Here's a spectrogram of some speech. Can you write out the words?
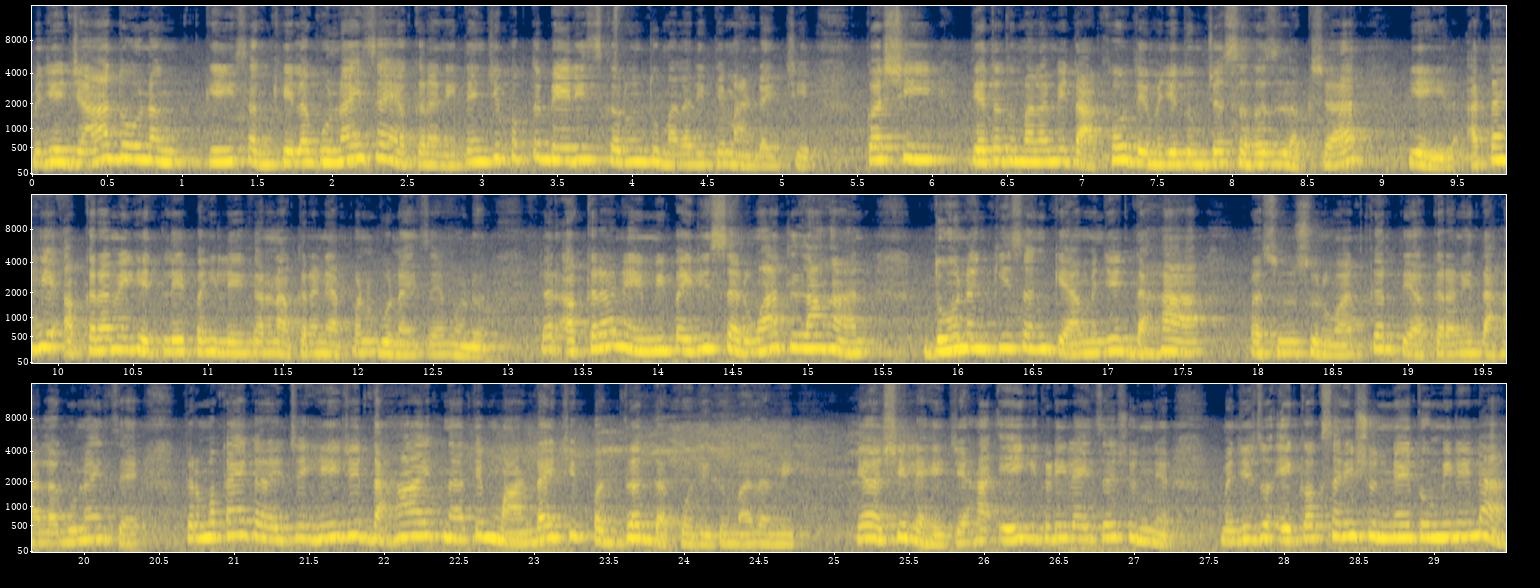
म्हणजे ज्या दोन अंकी संख्येला गुणायचं आहे अकराने त्यांची फक्त बेरीज करून तुम्हाला तिथे मांडायची. कशी? ते आता तुम्हाला मी दाखवते म्हणजे तुमच्या सहज लक्षात येईल. आता हे अकरा मी घेतले पहिले कारण अकराने आपण गुणायचं आहे म्हणून. तर अकराने मी पहिली सर्वात लहान दोन अंकी संख्या म्हणजे दहा पासून सुरुवात करते अकराने दहाला गुणायचं आहे तर मग काय करायचे हे जे दहा आहेत ना ते मांडायची पद्धत दाखवते तुम्हाला मी. हे अशी लिहायची. हा एक इकडे लिहायचं आहे शून्य. म्हणजे जो एकक शून्य आहे तो मी लिहिला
